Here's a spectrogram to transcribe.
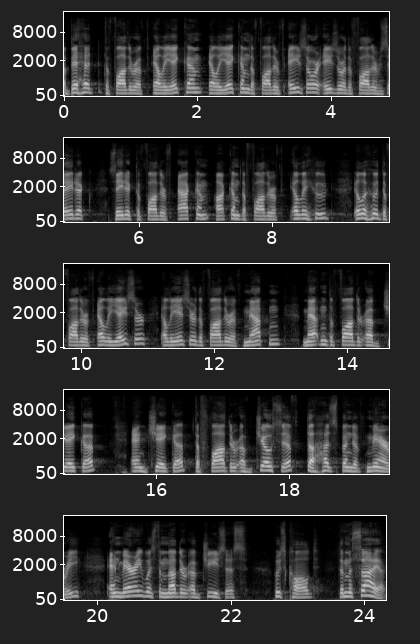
Abihud the father of Eliakim, Eliakim the father of Azor, Azor the father of Zadok, Zadok the father of Achim, Achim the father of Elihud, Elihud the father of Eleazar, Eleazar the father of Matthan, Matthan the father of Jacob, and Jacob the father of Joseph, the husband of Mary, and Mary was the mother of Jesus, who's called the Messiah.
